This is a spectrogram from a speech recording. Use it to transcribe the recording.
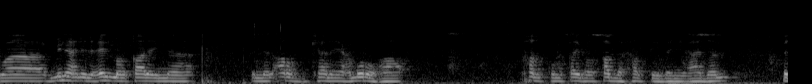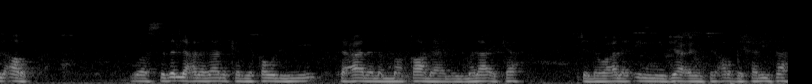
ومن أهل العلم من قال إن إن الأرض كان يعمرها خلق قبل قبل خلق بني آدم في الأرض. واستدل على ذلك بقوله تعالى لما قال للملائكة جل وعلا إني جاعل في الأرض خليفة.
